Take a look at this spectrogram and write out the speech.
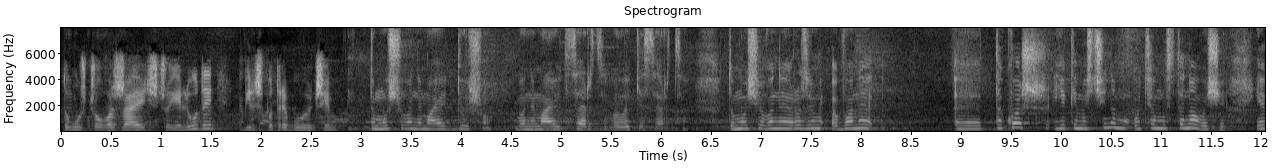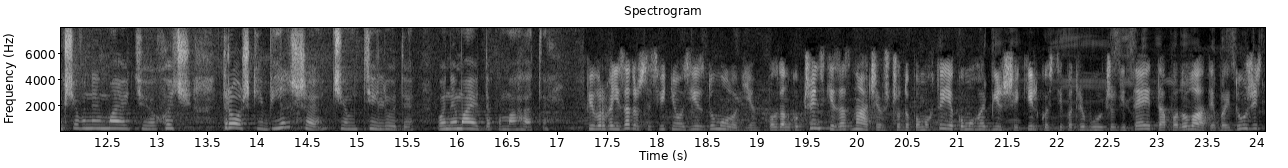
тому що вважають, що є люди більш потребуючі. тому що вони мають душу, вони мають серце, велике серце, тому що вони розумі... вони також якимось чином у цьому становищі. Якщо вони мають е, хоч трошки більше, ніж ті люди, вони мають допомагати. Співорганізатор всесвітнього з'їзду молоді Богдан Купчинський зазначив, що допомогти якомога більшій кількості потребуючих дітей та подолати байдужість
